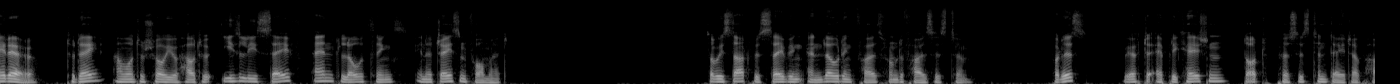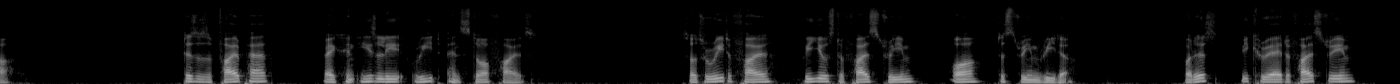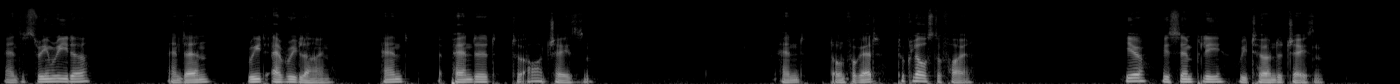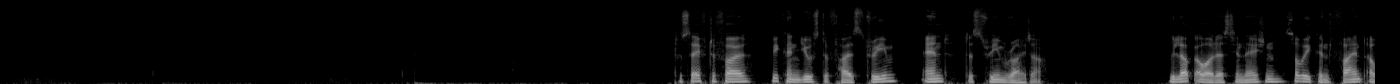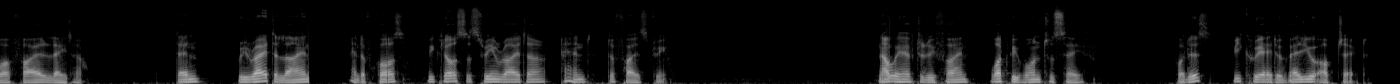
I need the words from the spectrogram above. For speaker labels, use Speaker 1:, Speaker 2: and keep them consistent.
Speaker 1: Hey there! Today I want to show you how to easily save and load things in a JSON format. So we start with saving and loading files from the file system. For this we have the application.persistentData path. This is a file path where you can easily read and store files. So to read a file we use the file stream or the stream reader. For this we create a file stream and a stream reader and then read every line and append it to our JSON. And don't forget to close the file. Here we simply return the JSON. To save the file, we can use the file stream and the stream writer. We log our destination so we can find our file later. Then we write the line and of course we close the stream writer and the file stream. Now we have to define what we want to save. For this we create a value object.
